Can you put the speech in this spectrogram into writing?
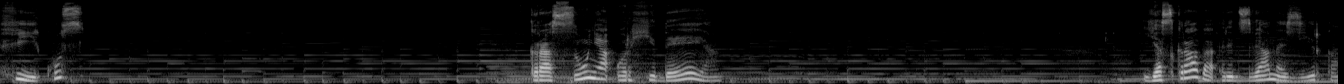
Фікус. Красуня орхідея. Яскрава рідзвяна зірка.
